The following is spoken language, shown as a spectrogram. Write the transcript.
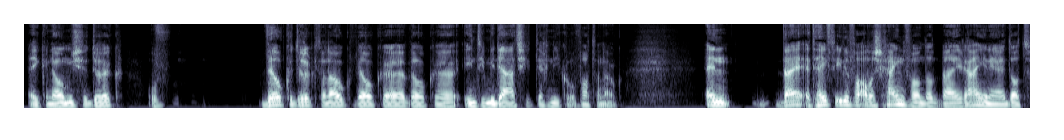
economische druk... of welke druk dan ook, welke, welke intimidatietechnieken of wat dan ook. En het heeft in ieder geval alle schijn van dat bij Ryanair dat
